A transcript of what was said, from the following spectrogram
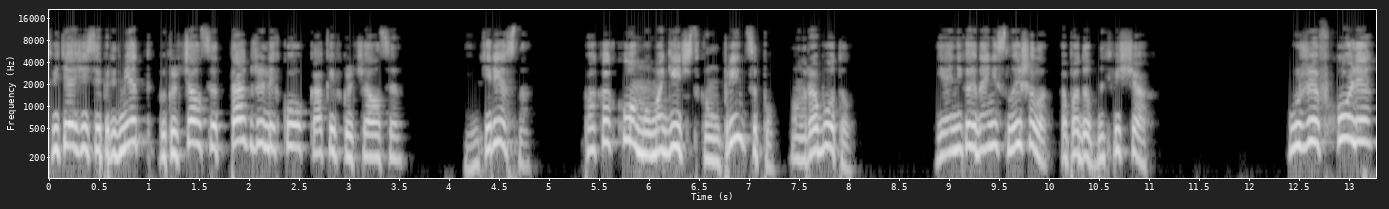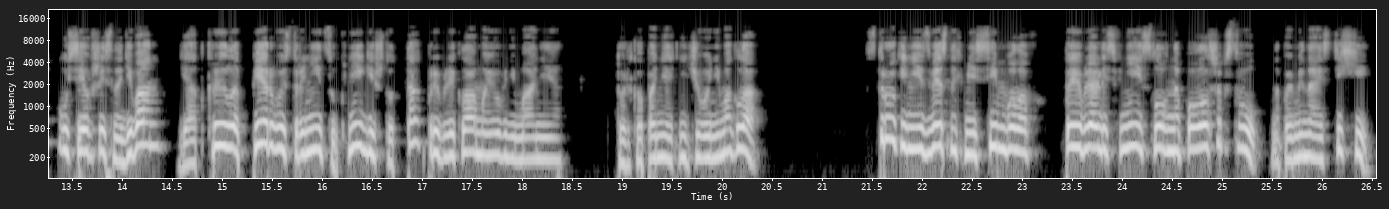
Светящийся предмет выключался так же легко, как и включался. Интересно, по какому магическому принципу он работал? Я никогда не слышала о подобных вещах. Уже в холле, усевшись на диван, я открыла первую страницу книги, что так привлекла мое внимание. Только понять ничего не могла. Строки неизвестных мне символов появлялись в ней словно по волшебству, напоминая стихи.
